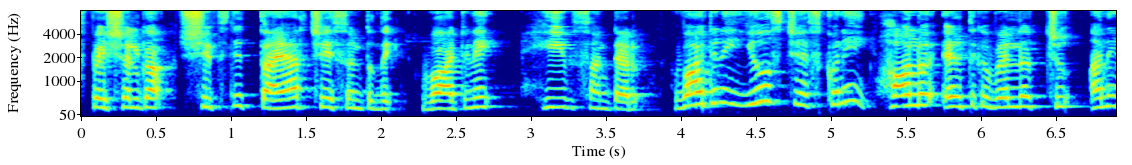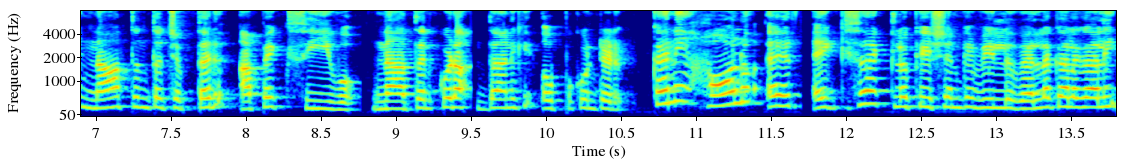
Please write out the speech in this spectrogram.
స్పెషల్గా షిప్స్ని తయారు చేసి ఉంటుంది. వాటిని హీవ్స్ అంటారు. వాటిని యూజ్ చేసుకుని హాలో ఎర్త్కి వెళ్ళొచ్చు అని నాథన్తో చెప్తాడు అపెక్ సీఈఓ నాథన్ కూడా దానికి ఒప్పుకుంటాడు. కానీ హాలో ఎర్త్ ఎగ్జాక్ట్ లొకేషన్కి వీళ్ళు వెళ్ళగలగాలి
